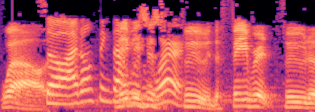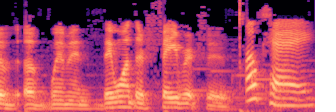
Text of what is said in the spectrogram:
Well, So I don't think that maybe would it's just work. food, the favorite food of, of women. They want their favorite food. Okay.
